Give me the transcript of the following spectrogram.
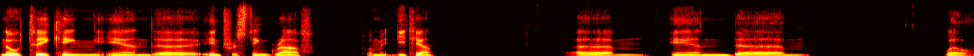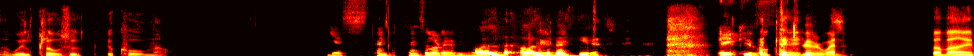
note taking, and uh, interesting graph from Ditya. Um, and um, well, we'll close the call now. Yes, thank, thanks a lot, everyone. All the, all the best, Dheeraj. Thank you. Okay. Thank you, everyone. Bye-bye.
